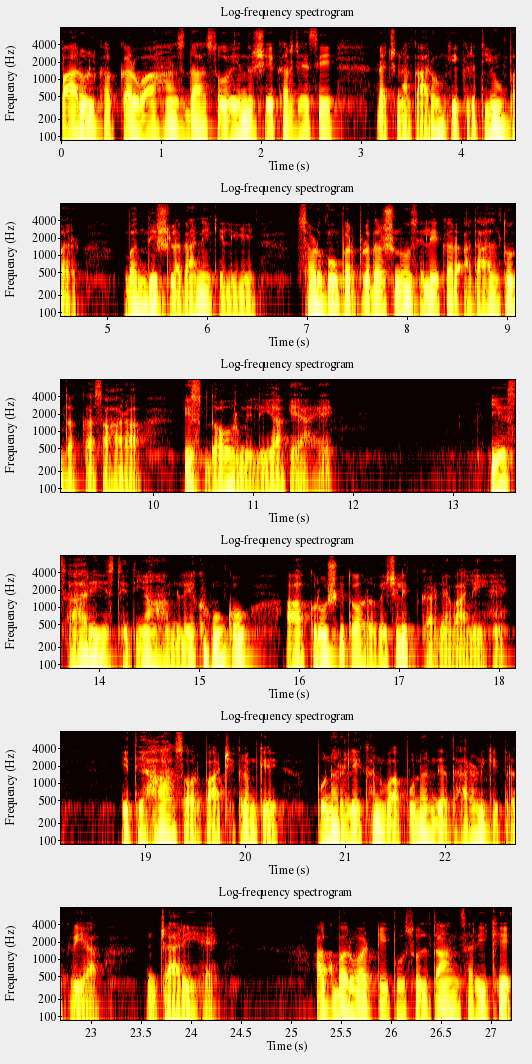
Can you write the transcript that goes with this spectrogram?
पारुल खक्कर व हंसदा सोवेंद्र शेखर जैसे रचनाकारों की कृतियों पर बंदिश लगाने के लिए सड़कों पर प्रदर्शनों से लेकर अदालतों तक का सहारा इस दौर में लिया गया है। ये सारी स्थितियाँ हम लेखकों को आक्रोशित और विचलित करने वाली हैं। इतिहास और पाठ्यक्रम के पुनर्लेखन व पुनर्निर्धारण की प्रक्रिया जारी है। अकबर व टीपू सुल्तान सरीखे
